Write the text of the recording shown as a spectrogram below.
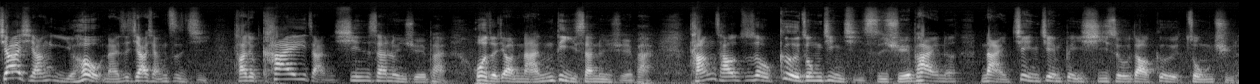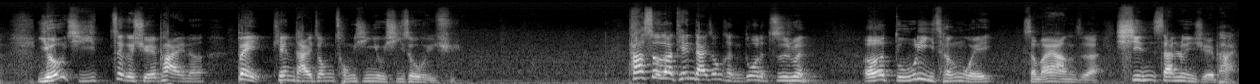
嘉祥以后乃至嘉祥自己，他就开展新三论学派，或者叫南地三论学派。唐朝之后，各宗尽起，此学派呢，乃渐渐被吸收到各宗去了。尤其这个学派呢，被天台宗重新又吸收回去。他受到天台宗很多的滋润，而独立成为什么样子？新三论学派。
